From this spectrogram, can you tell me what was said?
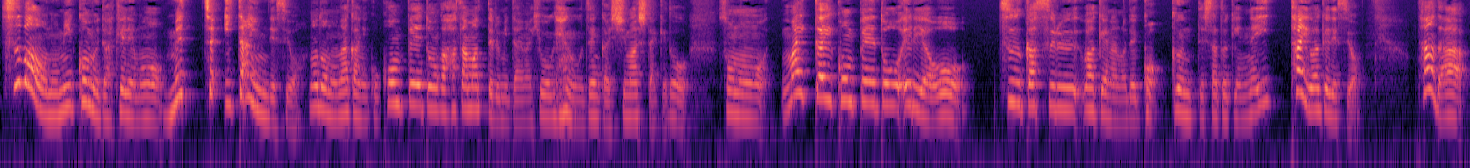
唾を飲み込むだけでもめっちゃ痛いんですよ。喉の中にこうコンペイトーが挟まってるみたいな表現を前回しましたけど、その、毎回コンペイトーエリアを通過するわけなので、ごっくんってした時にね、痛いわけですよ。ただ、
